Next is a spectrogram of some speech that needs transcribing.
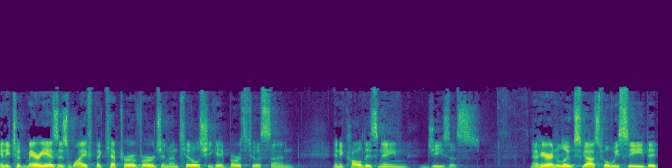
And he took Mary as his wife, but kept her a virgin until she gave birth to a son, and he called his name Jesus. Now, here in Luke's gospel, we see that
